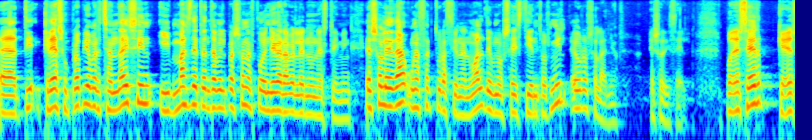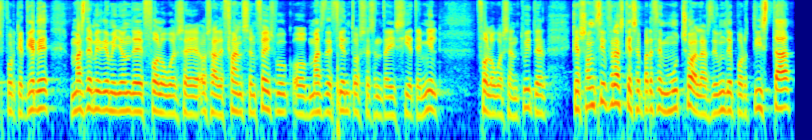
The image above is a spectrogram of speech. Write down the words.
eh, crea su propio merchandising y más de 30.000 personas pueden llegar a verle en un streaming. Eso le da una facturación anual de unos 600.000 euros al año. Eso dice él. Puede ser que es porque tiene más de medio millón de followers, eh, o sea, de fans en Facebook o más de 167.000 followers en Twitter, que son cifras que se parecen mucho a las de un deportista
